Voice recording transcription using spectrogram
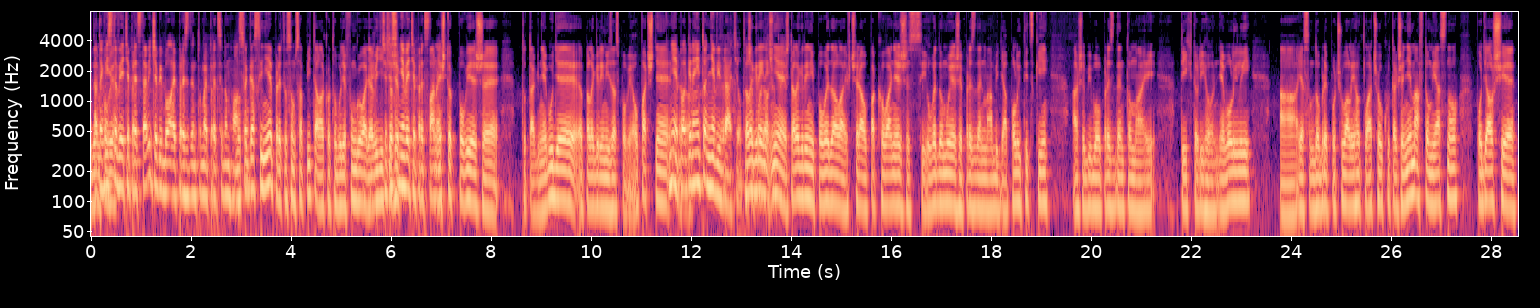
Jeden a tak povie... vy si to viete predstaviť, že by bol aj prezidentom, aj predsedom no hlasu? No tak asi nie, preto som sa pýtal, ako to bude fungovať. Okay. A vidíte, Čiže to si že neviete predstaviť. pán Eštok povie, že to tak nebude. Pellegrini zase povie opačne. Nie, Pellegrini to nevyvrátil. To, Pellegrini, povedal nie, Pellegrini povedal aj včera opakovane, že si uvedomuje, že prezident má byť apolitický a že by bol prezidentom aj tých, ktorí ho nevolili. A ja som dobre počúval jeho tlačovku, takže nemá v tom jasno. Poďalšie,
